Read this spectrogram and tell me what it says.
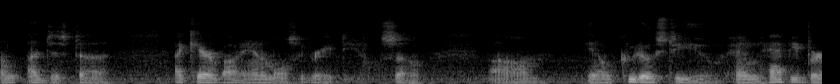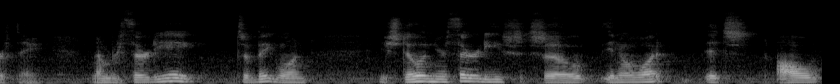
I, I just, uh, I care about animals a great deal. So, um, you know, kudos to you and happy birthday. Number 38, it's a big one. You're still in your 30s, so you know what? It's all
